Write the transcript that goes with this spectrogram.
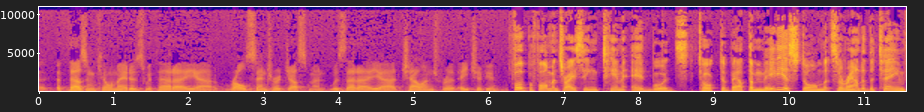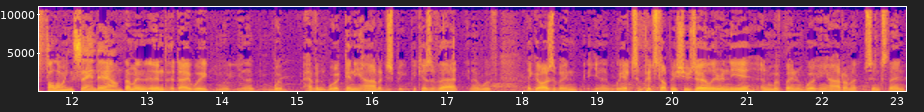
A, a thousand kilometres without a uh, roll centre adjustment. Was that a uh, challenge for each of you? For performance racing, Tim Edwards talked about the media storm that surrounded the team following Sandown. I mean, at the end of the day, we, we you know we haven't worked any harder just because of that. You know, we've the guys have been you know we had some pit stop issues earlier in the year, and we've been working hard on it since then.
